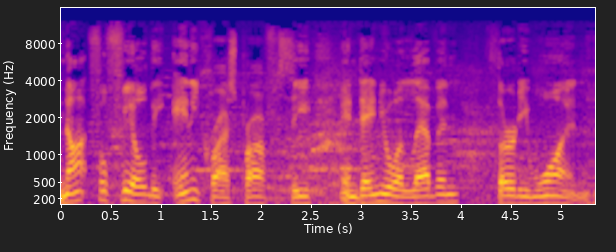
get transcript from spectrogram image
not fulfill the Antichrist prophecy in Daniel 11, 31?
